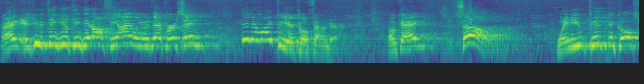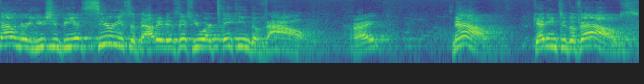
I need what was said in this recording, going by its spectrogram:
Right? If you think you can get off the island with that person, then it might be your co founder. Okay? So, when you pick a co founder, you should be as serious about it as if you are taking the vow. All right? Now, getting to the vows,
